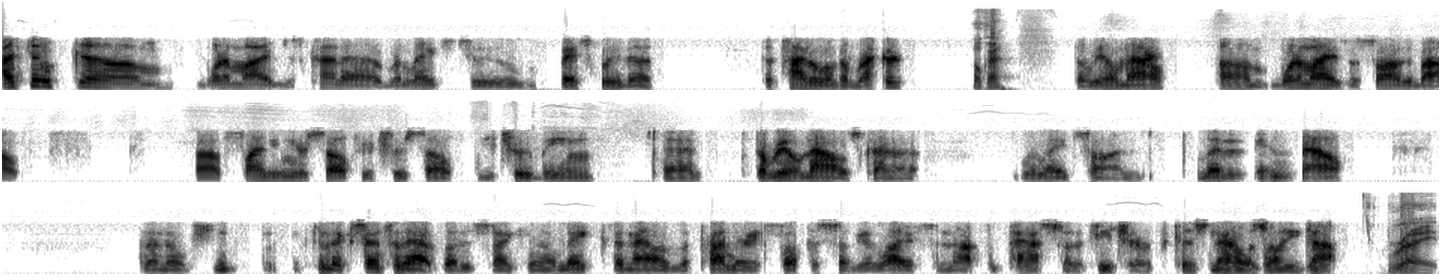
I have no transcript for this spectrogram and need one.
I think um, What of I just kind of relates to basically the the title of the record, Okay. The Real Now. Um, what Am I is a song about uh, finding yourself, your true self, your true being, and The Real Now is kind of relates on living in now. I don't know if you can make sense of that, but it's like, you know, make the now the primary focus of your life and not the past or the future because now is all you got. Right.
